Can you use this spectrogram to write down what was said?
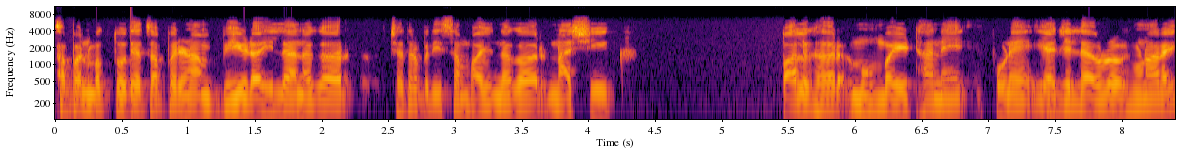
आपण बघतो त्याचा परिणाम बीड अहिल्यानगर छत्रपती संभाजीनगर नाशिक पालघर मुंबई ठाणे पुणे या जिल्ह्यावर होणार आहे.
